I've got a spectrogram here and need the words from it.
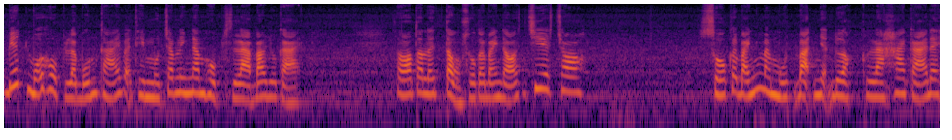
Biết mỗi hộp là 4 cái, vậy thì 105 hộp là bao nhiêu cái? Sau đó ta lấy tổng số cái bánh đó, chia cho số cái bánh mà một bạn nhận được là hai cái đây,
